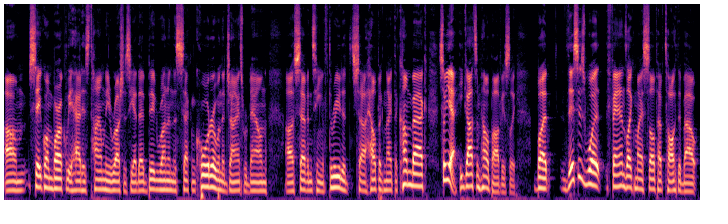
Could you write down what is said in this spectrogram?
Um, Saquon Barkley had his timely rushes. He had that big run in the second quarter when the Giants were down uh, 17 uh, 3 to uh, help ignite the comeback. So, yeah, he got some help, obviously. But this is what fans like myself have talked about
